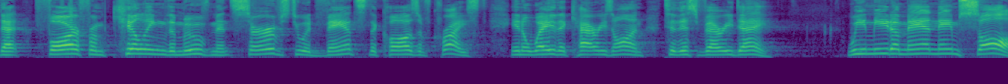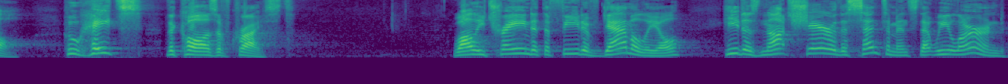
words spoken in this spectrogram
that, far from killing the movement, serves to advance the cause of Christ in a way that carries on to this very day. we meet a man named Saul who hates the cause of Christ. While he trained at the feet of Gamaliel, he does not share the sentiments that we learned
